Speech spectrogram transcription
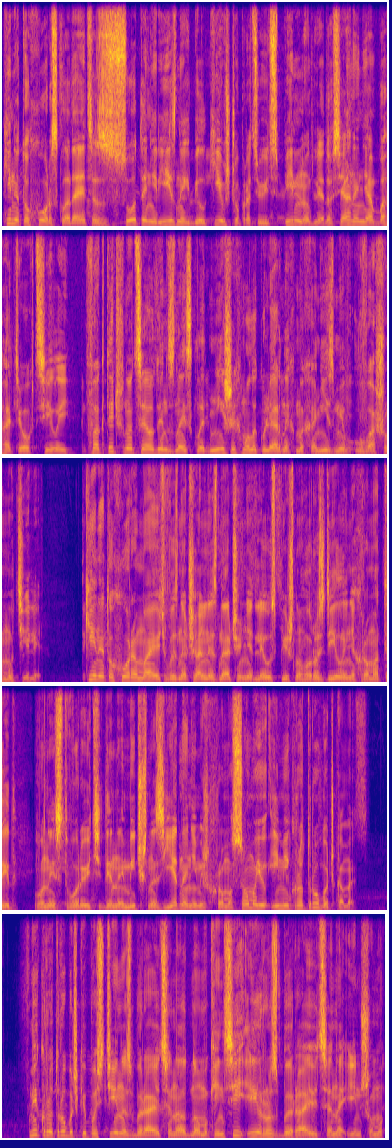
Кінетохор складається з сотень різних білків, що працюють спільно для досягнення багатьох цілей. Фактично, це один з найскладніших молекулярних механізмів у вашому тілі. Кінетохори мають визначальне значення для успішного розділення хроматид. Вони створюють динамічне з'єднання між хромосомою і мікротрубочками. Мікротрубочки постійно збираються на одному кінці і розбираються на іншому.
